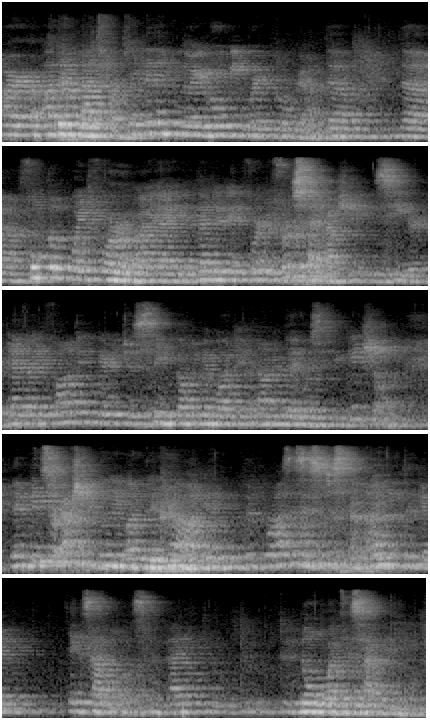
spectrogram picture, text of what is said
are other platforms, like the Nairobi Work Program, the, the focal point forum, I attended it for the first time actually this year, and I found very interesting talking about economic diversification. And things we're actually doing on the ground, and the process is just allowing to get examples and allowing to, to, to know what is happening.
